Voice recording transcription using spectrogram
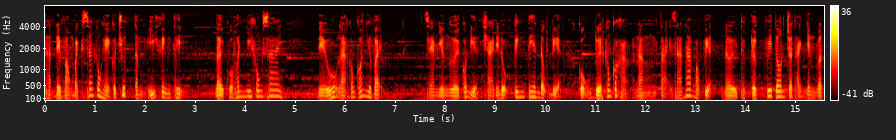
thận đề phòng Bạch Sơn không hề có chút tâm ý khinh thị. Lời của Huân Nhi không sai. Nếu là không có như vậy, xem như người có điển trai đến độ kinh tiên động địa, cũng tuyệt không có khả năng tại giá Nam học viện nơi thực lực vi tôn trở thành nhân vật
